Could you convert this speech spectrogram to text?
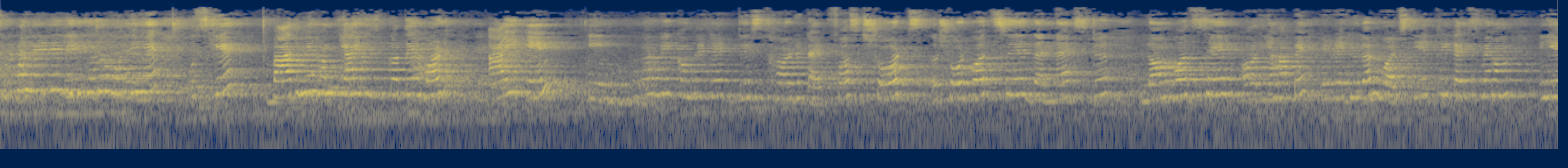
सुपरलेटिव डिग्री जो होती है उसके बाद में हम क्या करते हैं word I am in we completed this third type. First short short words से then next लॉन्ग वर्ड्स से और यहाँ पे इरेग्युलर वर्ड्स ये थ्री टाइप्स में हम ये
